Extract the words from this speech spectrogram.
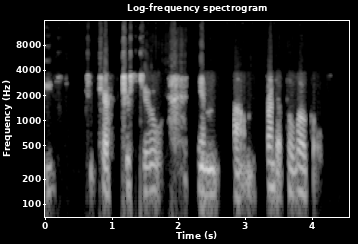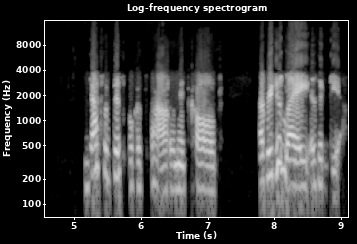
these two characters do in um, front of the locals. That's what this book is about, and it's called Every Delay is a Gift.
